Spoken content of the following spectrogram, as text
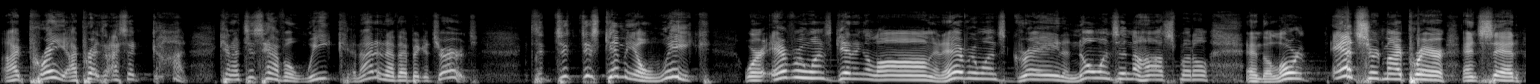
I prayed, I prayed, I said, God, can I just have a week? And I didn't have that big a church. Just, just give me a week where everyone's getting along and everyone's great and no one's in the hospital. And the Lord answered my prayer and said,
